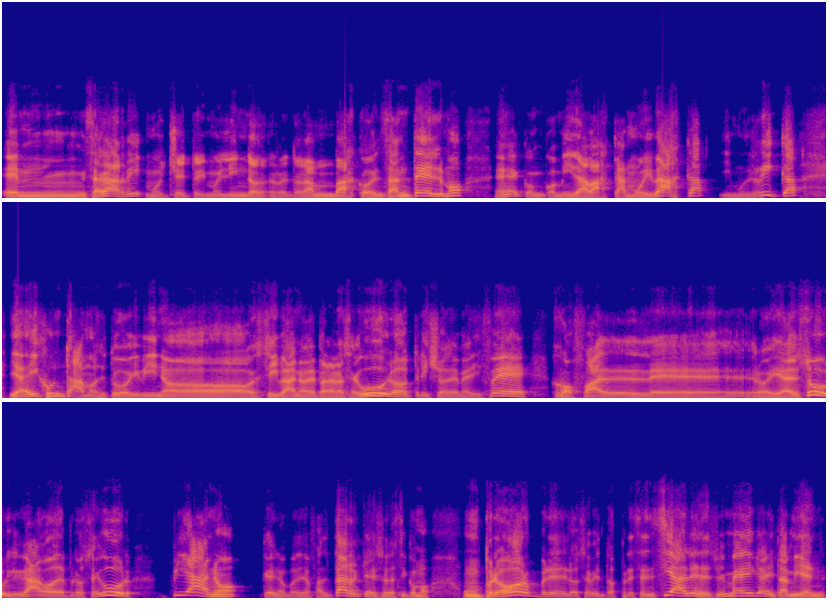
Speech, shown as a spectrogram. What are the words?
en Zagardi, muy cheto y muy lindo, restaurante vasco en San Telmo, ¿eh? con comida vasca muy vasca y muy rica, y ahí juntamos, estuvo y vino Sibano de Paraná Seguro, Trillo de Medife, Jofal de Roya del Sur, Gago de Prosegur, Piano, que no podía faltar, que eso es así como un prohombre de los eventos presenciales de Médica, y también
